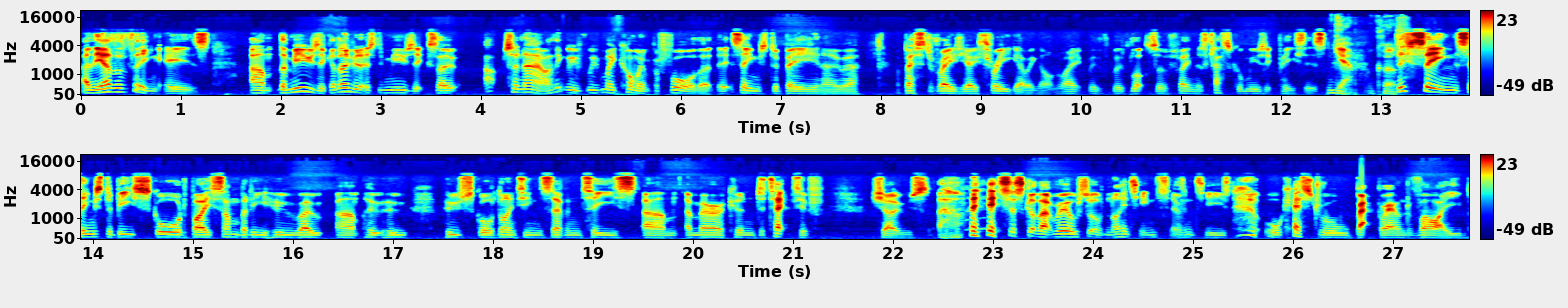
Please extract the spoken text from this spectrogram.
And the other thing is um, the music. I don't know if you noticed the music. So up to now, I think we've we've made comment before that it seems to be you know a, a best of Radio Three going on, right? With with lots of famous classical music pieces. Yeah, of course. This scene seems to be scored by somebody who wrote um, who who who scored 1970s um, American detective shows. It's just got that real sort of 1970s orchestral background vibe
